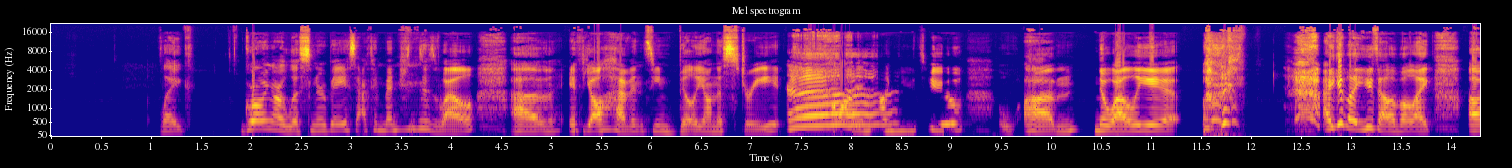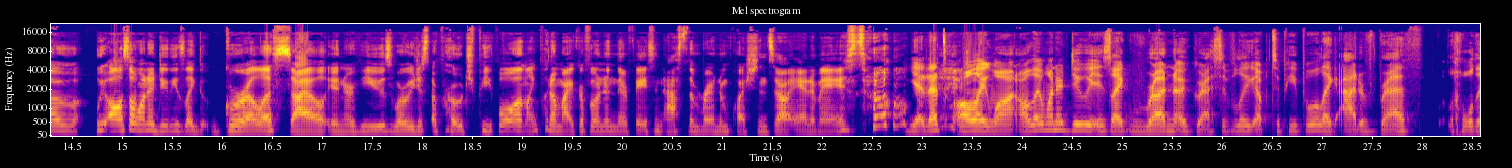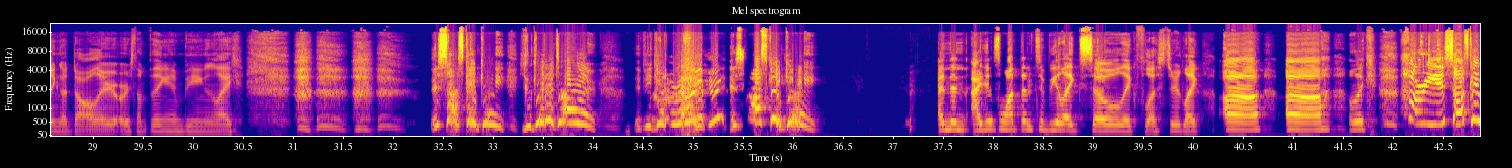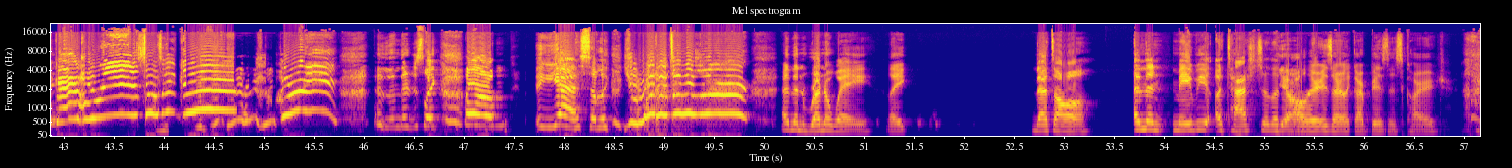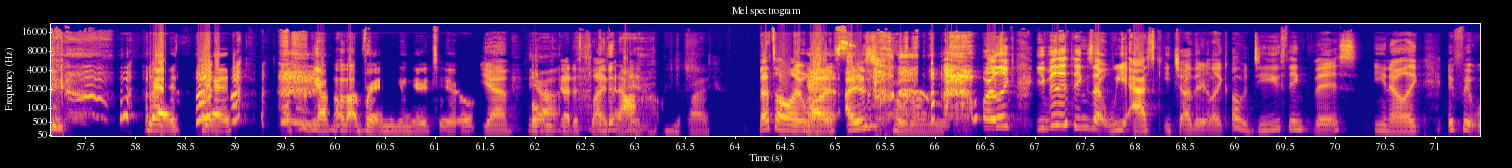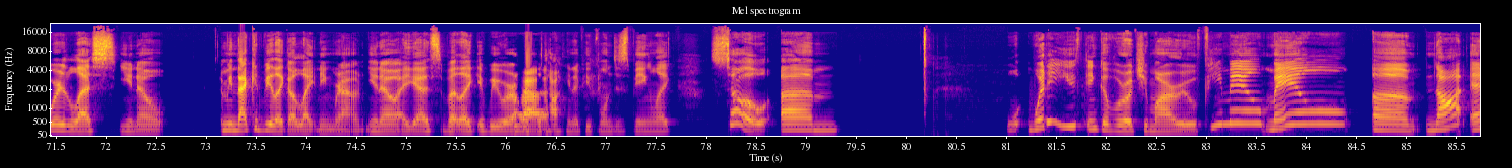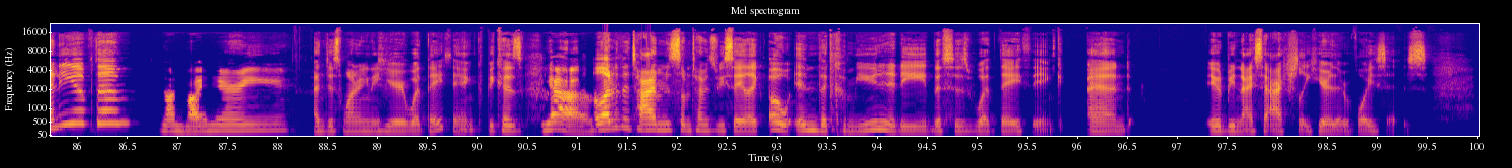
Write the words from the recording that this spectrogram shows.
like growing our listener base at conventions as well. Um, if y'all haven't seen Billy on the Street on, on YouTube, um, Noelle. I can let you tell, but like, um, we also want to do these like guerrilla style interviews where we just approach people and like put a microphone in their face and ask them random questions about anime. So yeah, that's all I want. All I want to do is like run aggressively up to people, like out of breath, holding a dollar or something, and being like, "Is Sasuke gay? You get a dollar if you get it right. Is Sasuke gay?" And then I just want them to be like so like flustered, like uh uh, I'm like hurry, is Sasuke gay? Hurry, is Sasuke gay? hurry! And then they're just like um yes. I'm like you want a dollar, and then run away. Like that's all. And then maybe attached to the Yeah. dollar is our like our business card. yes, yes. We have all that branding in there too. yeah, Yeah. Always gotta slide then, that oh, in. oh my gosh, That's all I want. I just totally. or like even the things that we ask each other, like, oh, do you think this? You know, like if it were less, you know, I mean, that could be like a lightning round, you know, I guess. But like if we were Yeah. also talking to people and just being like, so, um, wh- what do you think of Orochimaru? Female, male, um, not any of them? Non-binary. And just wanting to hear what they think because Yeah, a lot of the times sometimes we say like oh in the community this is what they think and it would be nice to actually hear their voices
